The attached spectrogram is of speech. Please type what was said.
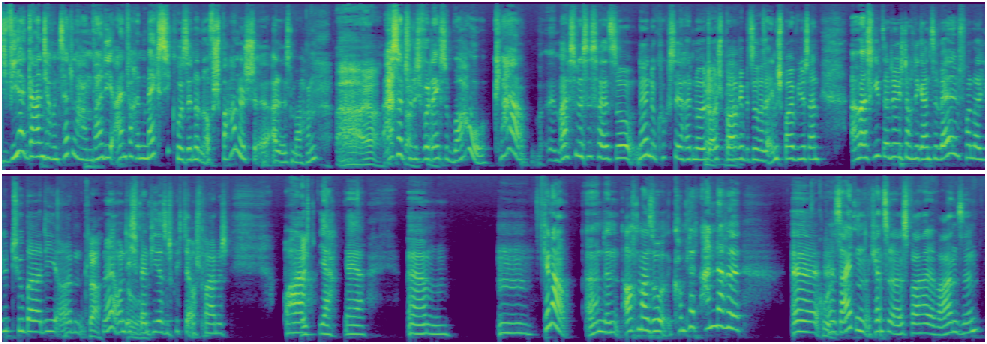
die wir gar nicht auf dem Zettel haben, weil die einfach in Mexiko sind und auf Spanisch äh, alles machen. Ah, ja. Was natürlich, wo du denkst, wow, klar, weißt du, das ist halt so, ne, du guckst dir halt nur Ja, deutschsprachige ja. bzw. englischsprachige Videos an, aber es gibt natürlich noch die ganze Welt voller YouTuber, die, ähm, Klar. ne, und ich, Oh. Ben Peterson spricht ja auch Spanisch. Oh, Echt? ja, ja, ja. Ähm, Mm, genau. Und dann auch mal so komplett andere äh, cool. Seiten kennenzulernen. Das war halt Wahnsinn.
